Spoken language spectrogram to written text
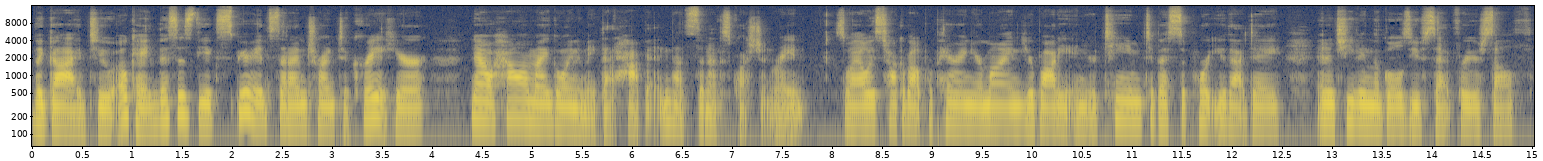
the guide to, okay, this is the experience that I'm trying to create here. Now, how am I going to make that happen? That's the next question, right? So I always talk about preparing your mind, your body, and your team to best support you that day and achieving the goals you've set for yourself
